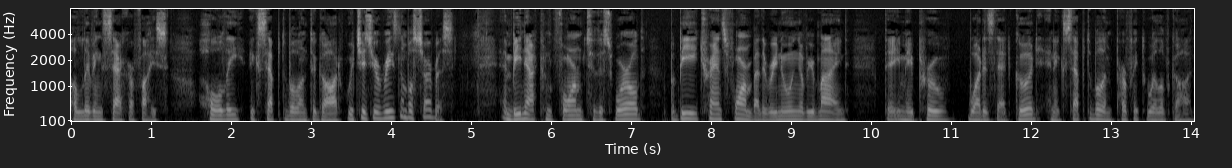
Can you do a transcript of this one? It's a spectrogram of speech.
a living sacrifice holy, acceptable unto God, which is your reasonable service. And be not conformed to this world, but be transformed by the renewing of your mind, that ye may prove what is that good and acceptable and perfect will of God.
